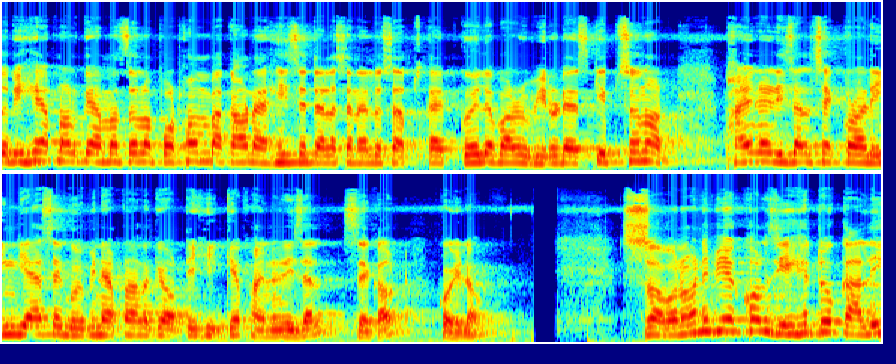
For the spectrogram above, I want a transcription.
যদিহে আপোনালোকে আমাৰ চেনেলত প্ৰথমবাৰ কাৰণে আহিছে তেতিয়াহ'লে চেনেলটো ছাবস্ক্ৰাইব কৰি ল'ব। আৰু ভিডিঅ' ডেছক্ৰিপশ্যনত ফাইনেল ৰিজাল্ট চেক কৰা লিংক দিয়া আছে। গৈ পিনে আপোনালোকে অতি শীঘ্ৰে ফাইনেল ৰিজাল্ট চেক আউট কৰি লওক। যিহেতু কালি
